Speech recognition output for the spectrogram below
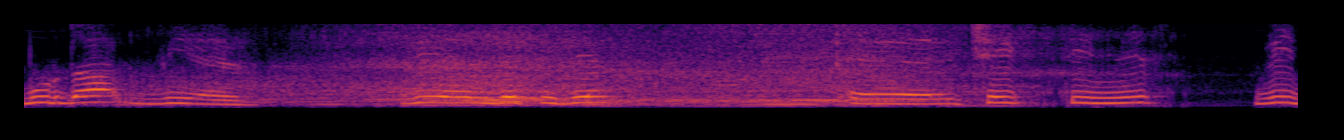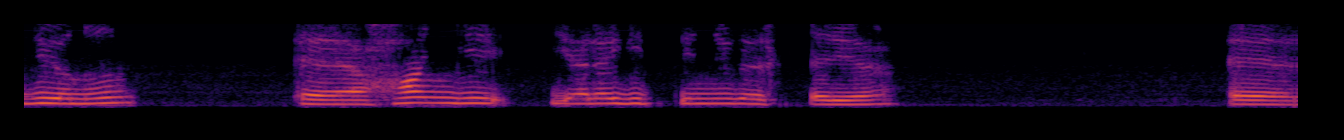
Burada VF bir de sizin e, çektiğiniz videonun e, hangi yere gittiğini gösteriyor. E,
